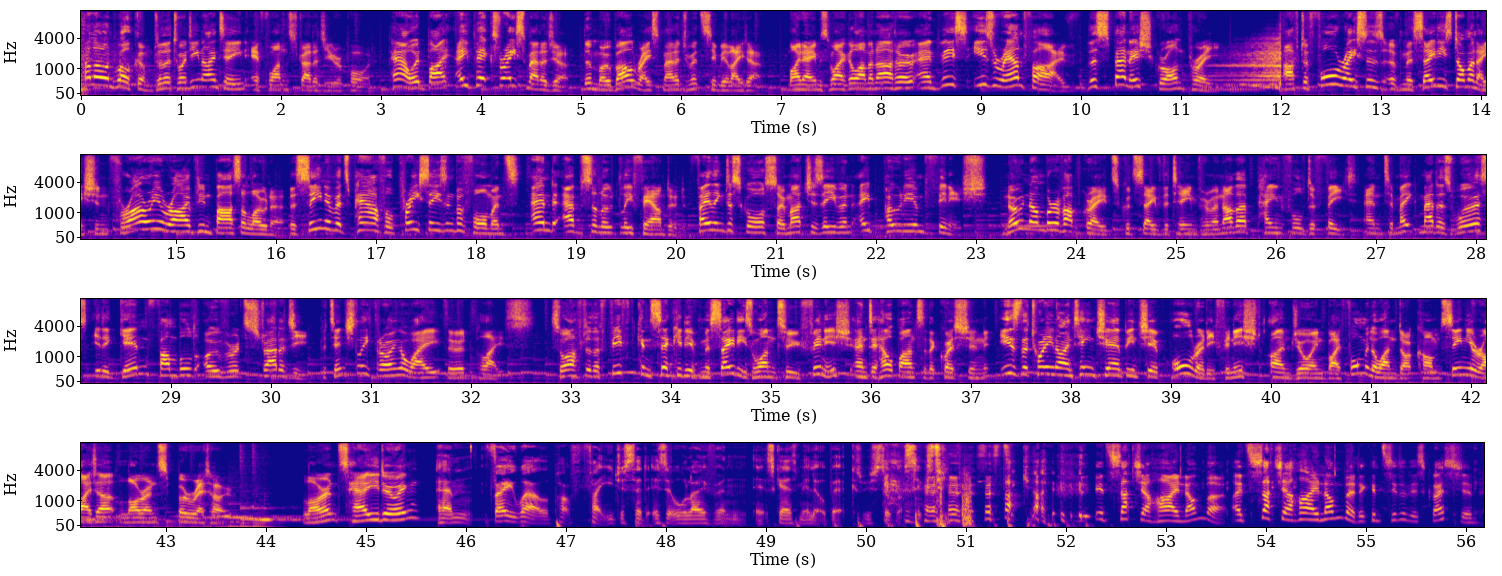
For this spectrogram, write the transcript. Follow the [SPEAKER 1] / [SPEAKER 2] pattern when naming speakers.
[SPEAKER 1] Hello and welcome to the 2019 F1 Strategy Report, powered by Apex Race Manager, the mobile race management simulator. My name's Michael Lamonato, and this is round 5, the Spanish Grand Prix. After four races of Mercedes domination, Ferrari arrived in Barcelona, the scene of its powerful pre season performance, and absolutely foundered, failing to score so much as even a podium finish. No number of upgrades could save the team from another painful defeat, and to make matters worse, it again fumbled over its strategy, potentially throwing away third place. So, after the fifth consecutive Mercedes 1 2 finish, and to help answer the question, is the 2019 championship already finished? I'm joined by Formula1.com senior writer Lawrence Barretto. Lawrence, how are you doing?
[SPEAKER 2] Um, very well, apart from the fact you just said, is it all over? And it scares me a little bit because we've still got 16 races to go.
[SPEAKER 1] It's such a high number. It's such a high number to consider this question.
